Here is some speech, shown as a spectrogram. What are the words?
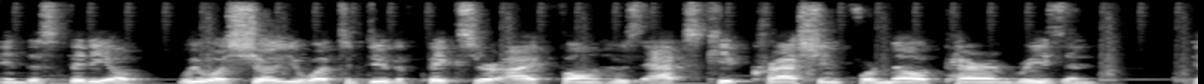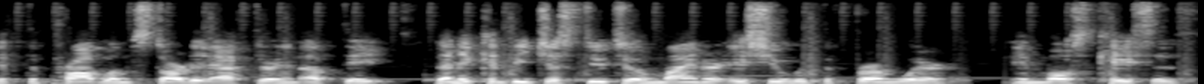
In this video, we will show you what to do to fix your iPhone whose apps keep crashing for no apparent reason. If the problem started after an update, then it can be just due to a minor issue with the firmware. In most cases,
